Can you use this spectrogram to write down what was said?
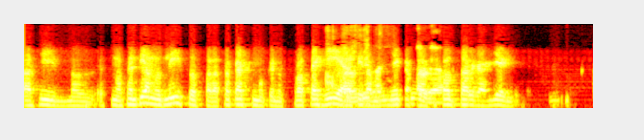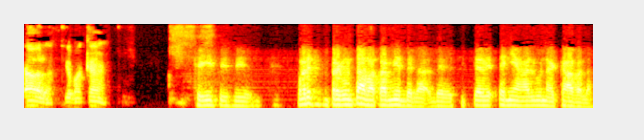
así nos, nos sentíamos listos para tocar como que nos protegía Ah, así la muñeca para que todo salga bien. Ahora, qué bacán. Sí, sí, sí. Por eso te preguntaba también de, la, de si te- tenían alguna cábala.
